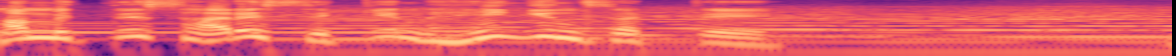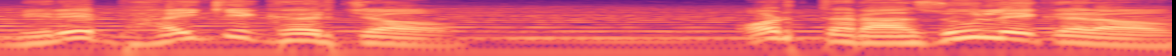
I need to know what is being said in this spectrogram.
ہم اتنے سارے سکے نہیں گن سکتے۔ میرے بھائی کے گھر جاؤ۔ اور ترازو لے کر آؤ۔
